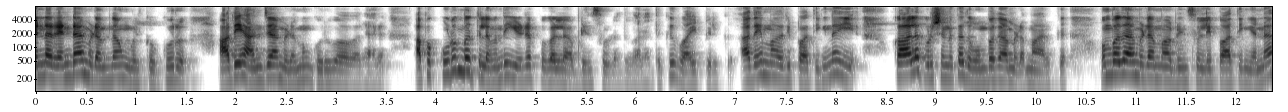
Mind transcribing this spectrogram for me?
ஏன்னா ரெண்டாம் இடம் தான் உங்களுக்கு குரு. அதே அஞ்சாம் இடமும் குருவாக வராரு. அப்போ குடும்பத்தில் வந்து இழப்புகள் அப்படின்னு சொல்றது வர்றதுக்கு வாய்ப்பு இருக்கு. அதே மாதிரி பார்த்தீங்கன்னா காலபுருஷனுக்கு அது ஒன்பதாம் இடமா இருக்கு. ஒன்பதாம் இடம் அப்படின்னு சொல்லி பார்த்தீங்கன்னா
